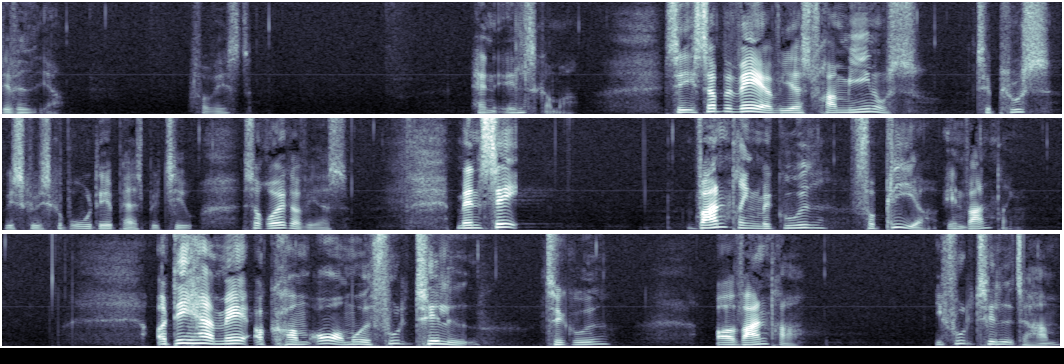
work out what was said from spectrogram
Det ved jeg. For vist. Han elsker mig. Se, så bevæger vi os fra minus til plus, hvis vi skal bruge det perspektiv. Så rykker vi os. Men se, vandringen med Gud forbliver en vandring. Og det her med at komme over mod fuld tillid til Gud og vandre i fuld tillid til ham,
